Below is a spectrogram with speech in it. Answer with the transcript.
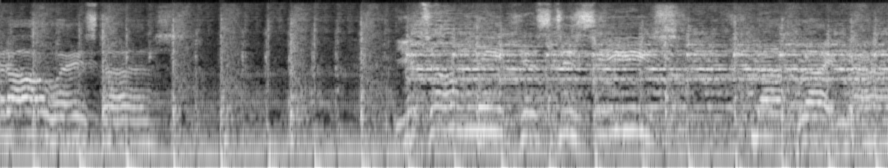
it always does. You don't need this disease, not right now.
